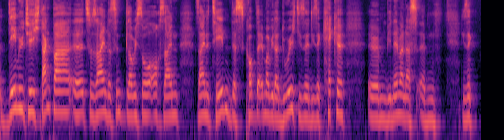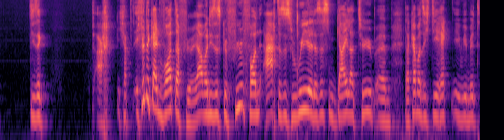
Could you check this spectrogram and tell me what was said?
demütig, dankbar äh, zu sein, das sind, glaube ich, so auch sein, seine Themen, das kommt da immer wieder durch, diese, diese Kecke, ähm, wie nennt man das, ähm, diese, diese ach, ich, hab, ich finde kein Wort dafür, ja, aber dieses Gefühl von, ach, das ist real, das ist ein geiler Typ, ähm, da kann man sich direkt irgendwie mit,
